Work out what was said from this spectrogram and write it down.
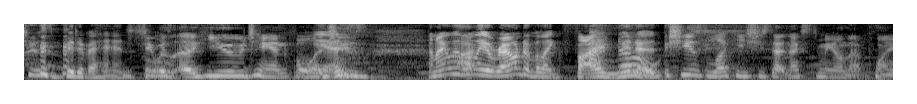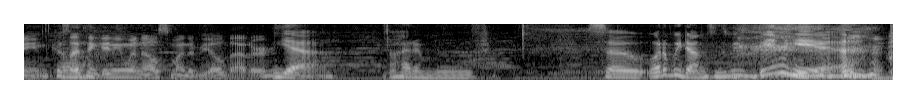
she was a bit of a handful. she was a huge handful, and she's and I was only around her for like I five know, minutes. She is lucky she sat next to me on that plane because I think anyone else might have yelled at her. Yeah, oh, I had to move. So what have we done since we've been here?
